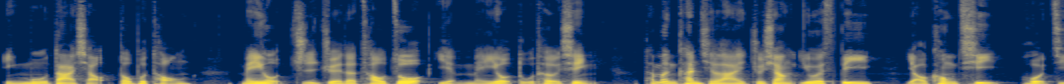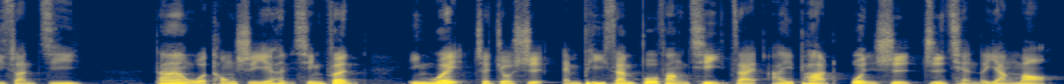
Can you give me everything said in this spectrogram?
荧幕大小都不同，没有直觉的操作，也没有独特性。它们看起来就像 USB 遥控器或计算机，但我同时也很兴奋。因为这就是 MP3 播放器在 iPad 问世之前的样貌。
